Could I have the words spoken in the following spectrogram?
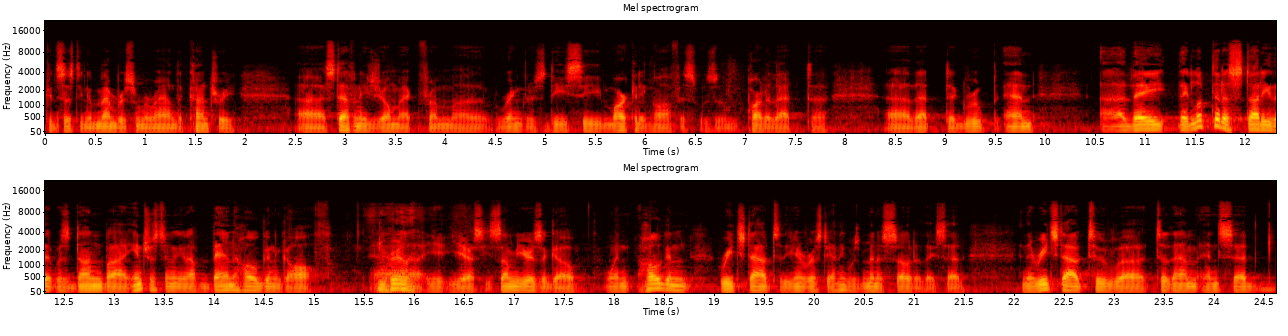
consisting of members from around the country. Uh, Stephanie Jomek from uh, Ringler's DC marketing office was part of that uh, uh, that uh, group, and they they looked at a study that was done by, interestingly enough, Ben Hogan Golf. really? yes, some years ago, when Hogan reached out to the university, I think it was Minnesota. They said And they reached out to, uh, to them and said,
